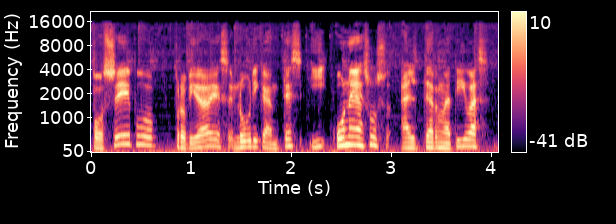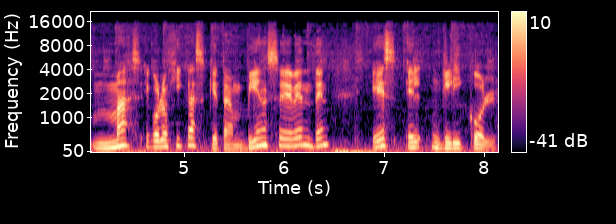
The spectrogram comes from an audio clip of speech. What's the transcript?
Posee propiedades lubricantes y una de sus alternativas más ecológicas que también se venden es el glicol.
